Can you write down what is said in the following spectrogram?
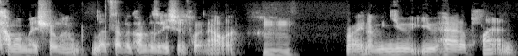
come on my show and let's have a conversation for an hour. Mm-hmm right? I mean, you you had a plan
